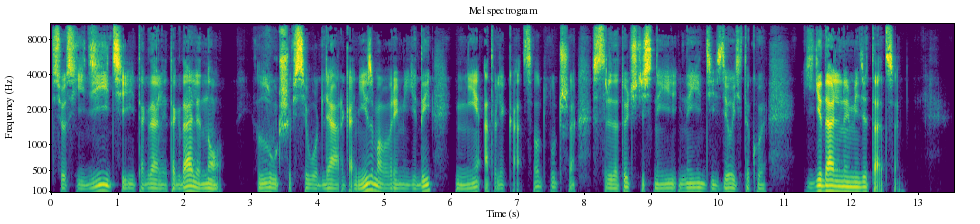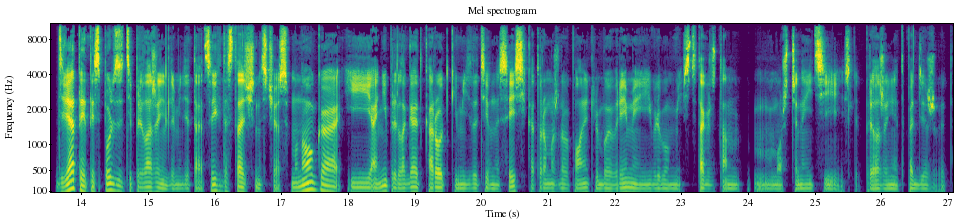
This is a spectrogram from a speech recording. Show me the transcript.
все съедите и так далее, и так далее, но лучше всего для организма во время еды не отвлекаться. Вот лучше сосредоточьтесь на, на еде, сделайте такую едальную медитацию. Девятое – это используйте приложения для медитации. Их достаточно сейчас много, и они предлагают короткие медитативные сессии, которые можно выполнять в любое время и в любом месте. Также там можете найти, если приложение это поддерживает,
